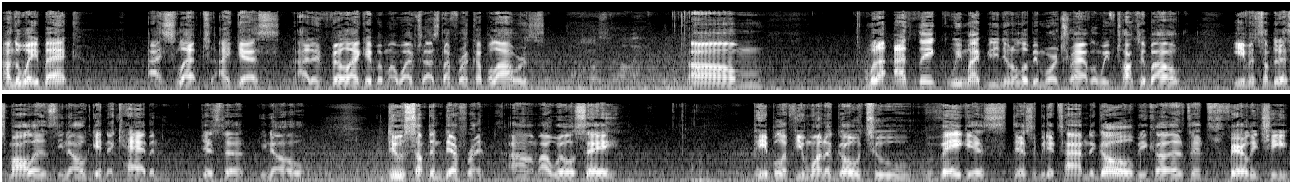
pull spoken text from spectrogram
on the way back, I slept. I guess I didn't feel like it, but my wife. I slept for a couple hours. Almost the whole way. Um, well, I, I think we might be doing a little bit more traveling. We've talked about even something as small as you know getting a cabin, just to you know do something different. Um, I will say, people, if you want to go to Vegas, this would be the time to go because it's fairly cheap.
